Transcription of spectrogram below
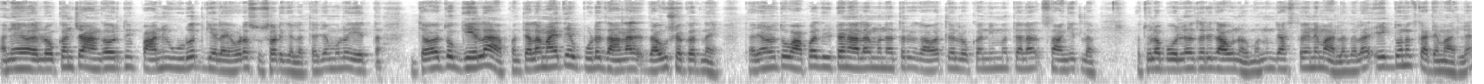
आणि लोकांच्या अंगावरती पाणी उडत गेला एवढा सुसाट गेला. त्याच्यामुळं येत जेव्हा तो गेला पण त्याला माहिती आहे पुढं जाणार जाऊ शकत नाही. त्याच्यामुळे तो वापस रिटर्न आला मग नंतर गावातल्या लोकांनी मग त्याला सांगितलं तुला बोललं तरी जाऊ नका. म्हणून जास्त नाही मारलं त्याला एक दोनच काटे मारल्या.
